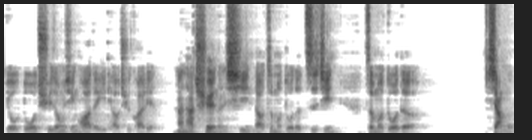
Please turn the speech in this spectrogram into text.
有多去中心化的一条区块链，那它却能吸引到这么多的资金、这么多的项目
